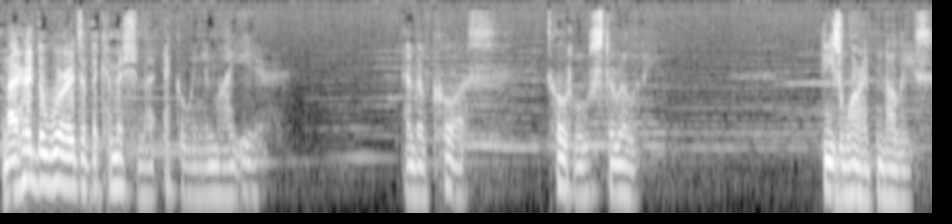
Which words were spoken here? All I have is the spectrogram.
And I heard the words of the commissioner echoing in my ear. And of course, total sterility. These weren't nullies,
